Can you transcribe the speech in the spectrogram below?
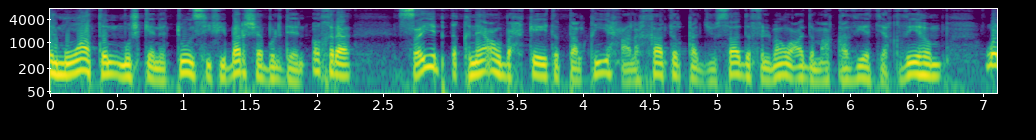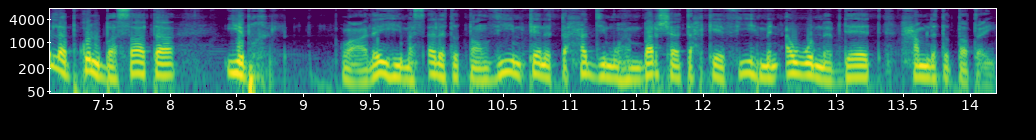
المواطن مش كان التونسي في برشا بلدان أخرى صعيب إقناعه بحكاية التلقيح على خاطر قد يصادف الموعد مع قضية يقضيهم ولا بكل بساطة يبخل. وعليه مسألة التنظيم كانت تحدي مهم برشا تحكي فيه من أول ما بدأت حملة التطعيم.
